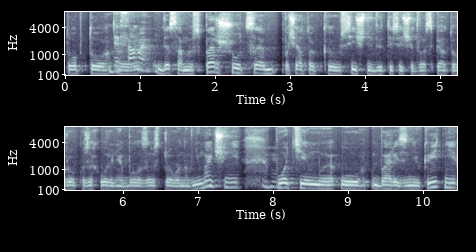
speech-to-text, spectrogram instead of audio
Тобто, Де е, саме? де саме спершу це початок у січні 2025 року захворювання було зареєстровано в Німеччині. Потім е, у березні, в квітні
